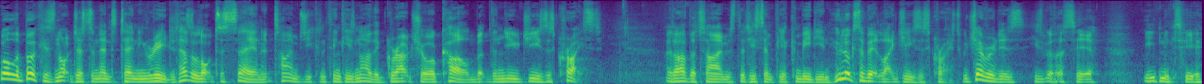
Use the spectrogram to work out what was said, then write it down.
Well, the book is not just an entertaining read. It has a lot to say, and at times you can think he's neither Groucho or Karl, but the new Jesus Christ. At other times, that he's simply a comedian who looks a bit like Jesus Christ. Whichever it is, he's with us here. Evening to you.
